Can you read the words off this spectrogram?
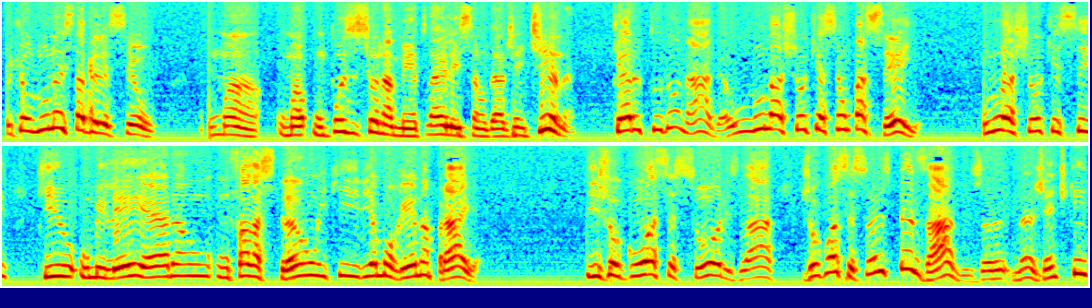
Porque o Lula estabeleceu uma, uma, um posicionamento na eleição da Argentina que era tudo ou nada. O Lula achou que ia ser um passeio. O Lula achou que, esse, que o, o Milley era um, um falastrão e que iria morrer na praia e jogou assessores lá, jogou assessores pesados, né, gente que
